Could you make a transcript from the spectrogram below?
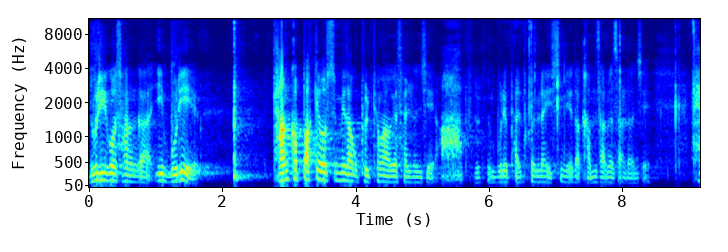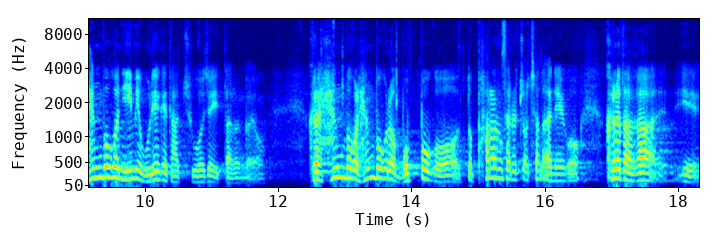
누리고 사는가. 이 물이 반 컵밖에 없습니다 하고 불평하게 살든지 아 물에 발품이나 있습니다 감사하며 살든지 행복은 이미 우리에게 다 주어져 있다는 거예요. 그 행복을 행복으로 못 보고 또 파랑새를 쫓아다니고 그러다가 예,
